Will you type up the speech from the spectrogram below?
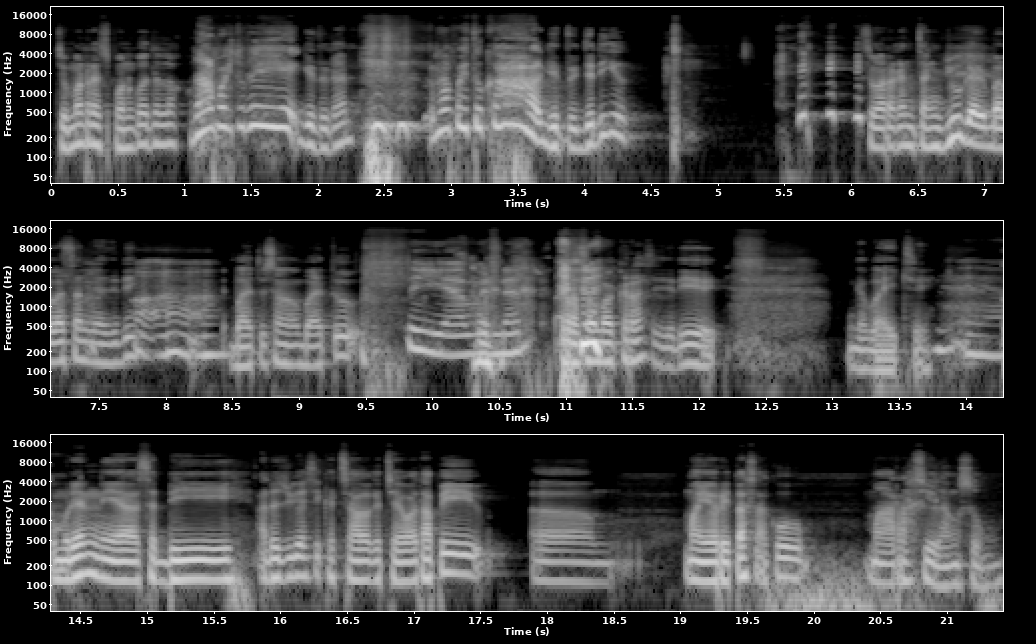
cuman responku adalah kenapa itu deh gitu kan kenapa itu kak gitu jadi suara kencang juga balasannya jadi ah, ah. batu sama batu Iya benar. keras sama keras jadi nggak baik sih Iya. kemudian ya sedih ada juga sih kecil kecewa tapi em, mayoritas aku marah sih langsung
